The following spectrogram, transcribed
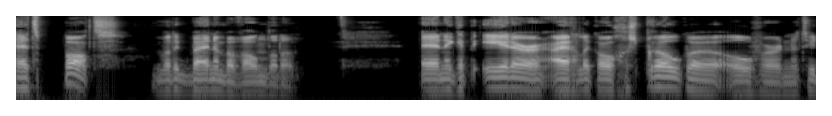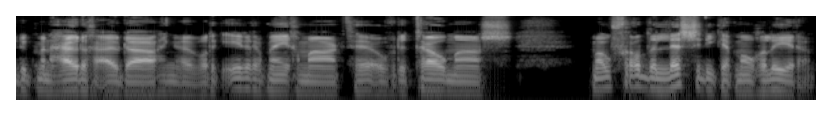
het pad wat ik bijna bewandelde. En ik heb eerder eigenlijk al gesproken over natuurlijk mijn huidige uitdagingen, wat ik eerder heb meegemaakt, hè, over de trauma's, maar ook vooral de lessen die ik heb mogen leren.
